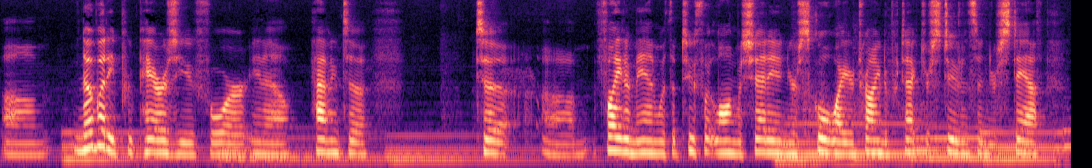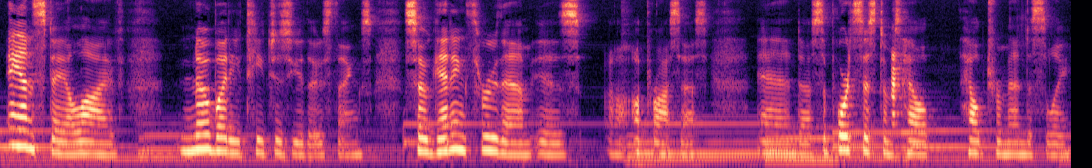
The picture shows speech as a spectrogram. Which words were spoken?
Um, nobody prepares you for you know having to to um, fight a man with a two foot long machete in your school while you're trying to protect your students and your staff and stay alive. Nobody teaches you those things. So getting through them is uh, a process, and uh, support systems help help tremendously.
